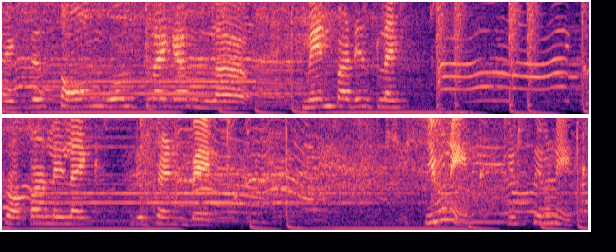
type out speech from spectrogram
like the song goes like and main part is like properly like different beat unique. It's unique.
